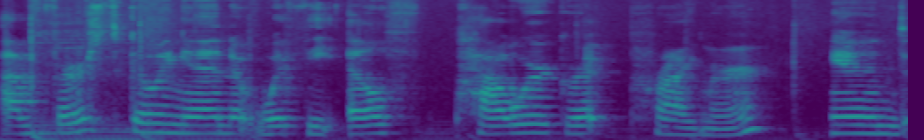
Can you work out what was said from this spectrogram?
I'm first going in with the e.l.f. Power Grip Primer. And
